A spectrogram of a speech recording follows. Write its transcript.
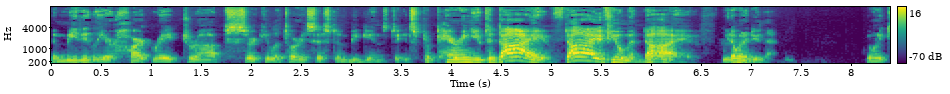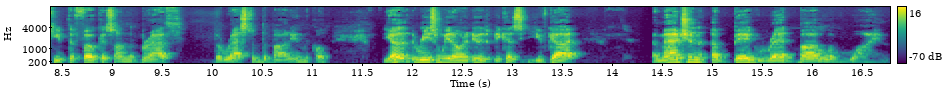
immediately your heart rate drops, circulatory system begins to, it's preparing you to dive, dive, human, dive. We don't want to do that. We want to keep the focus on the breath, the rest of the body, and the cold. The other the reason we don't want to do is because you've got, imagine a big red bottle of wine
